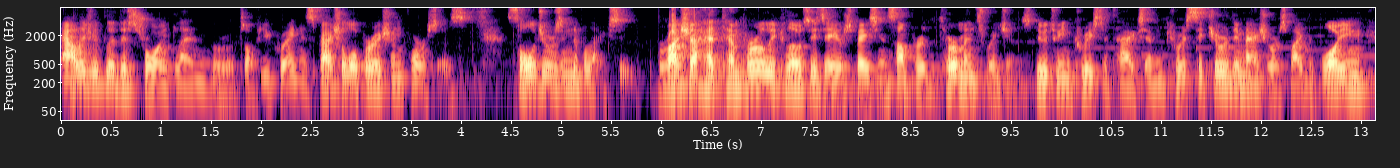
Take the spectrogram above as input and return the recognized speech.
allegedly destroyed landing routes of Ukrainian Special Operation Forces, soldiers in the Black Sea. Russia had temporarily closed its airspace in some predetermined regions due to increased attacks and increased security measures by deploying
